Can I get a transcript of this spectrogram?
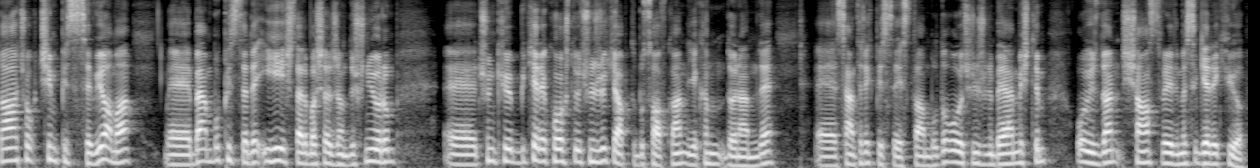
daha çok Çin pisti seviyor ama e, ben bu pistte de iyi işler başaracağını düşünüyorum. E, çünkü bir kere koştu üçüncülük yaptı bu Safkan yakın dönemde. E, sentrik pistte İstanbul'da. O üçüncülüğünü beğenmiştim. O yüzden şans verilmesi gerekiyor.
